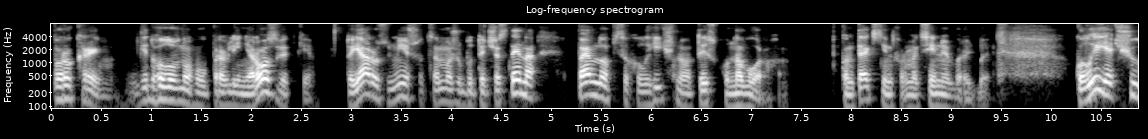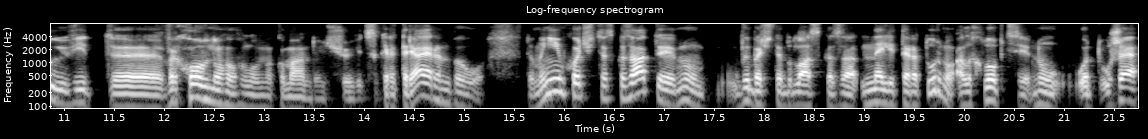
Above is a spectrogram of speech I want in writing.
про Крим від головного управління розвідки, то я розумію, що це може бути частина певного психологічного тиску на ворога в контексті інформаційної боротьби. Коли я чую від е, верховного головнокомандуючого, від секретаря РНБО, то мені їм хочеться сказати: ну, вибачте, будь ласка, за нелітературну, але хлопці, ну от уже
